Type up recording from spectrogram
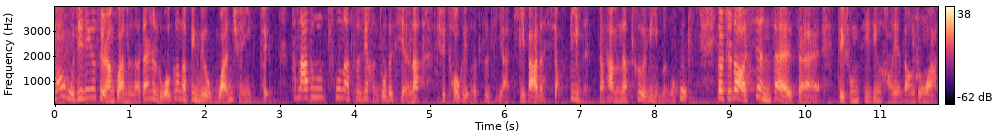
老虎基金虽然关门了，但是罗哥呢并没有完全隐退，他拿出呢自己很多的钱呢，去投给了自己啊提拔的小弟们，让他们呢各立门户。要知道，现在在对冲基金行业当中啊，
